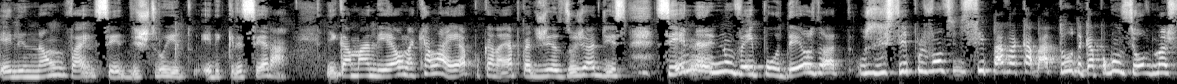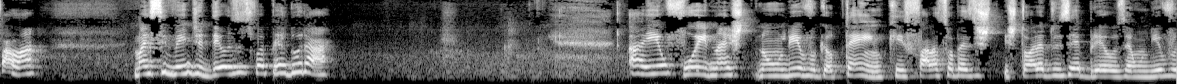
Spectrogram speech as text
Ele não vai ser destruído, ele crescerá. E Gamaliel, naquela época, na época de Jesus, já disse: se ele não veio por Deus, os discípulos vão se dissipar, vai acabar tudo, daqui a pouco não se ouve mais falar. Mas se vem de Deus, isso vai perdurar. Aí eu fui na, num livro que eu tenho que fala sobre a história dos hebreus. É um livro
